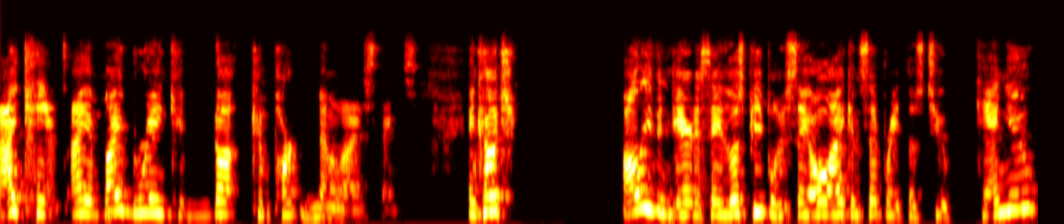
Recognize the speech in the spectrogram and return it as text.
I can't. I am, my brain cannot compartmentalize things. And coach, I'll even dare to say those people who say, oh, I can separate those two. Can you?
